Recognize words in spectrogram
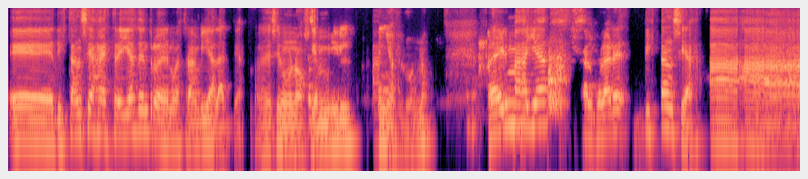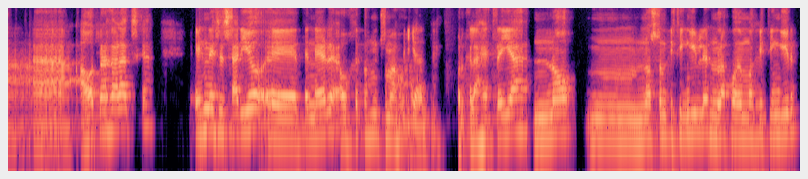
eh, distancias a estrellas dentro de nuestra Vía Láctea, es decir, unos 100.000 años luz. ¿no? Para ir más allá, calcular eh, distancias a, a otras galaxias, es necesario eh, tener objetos mucho más brillantes, porque las estrellas no, mm, no son distinguibles, no las podemos distinguir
